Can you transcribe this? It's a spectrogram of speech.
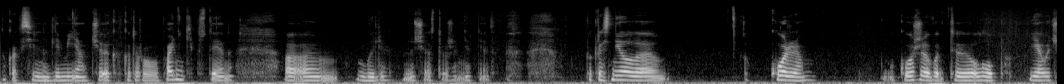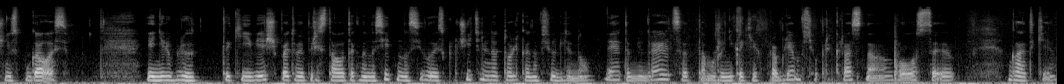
ну как сильно для меня, человека, у которого паники постоянно э, были, ну сейчас тоже нет-нет, покраснела кожа, кожа, вот э, лоб. Я очень испугалась. Я не люблю такие вещи, поэтому я перестала так наносить, наносила исключительно только на всю длину. И это мне нравится, там уже никаких проблем, все прекрасно, волосы гладкие.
